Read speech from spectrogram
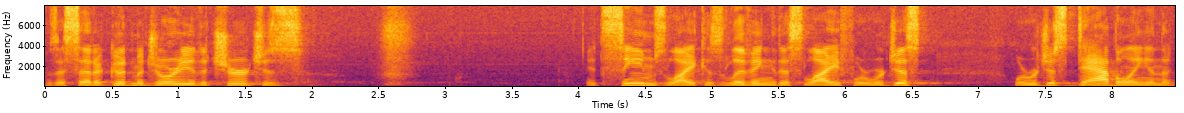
As I said, a good majority of the church is, it seems like, is living this life where we're just, where we're just dabbling in the,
